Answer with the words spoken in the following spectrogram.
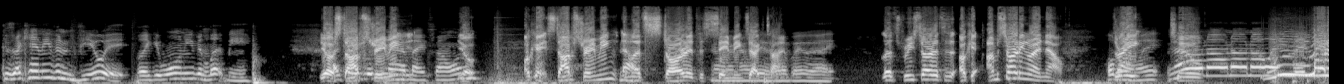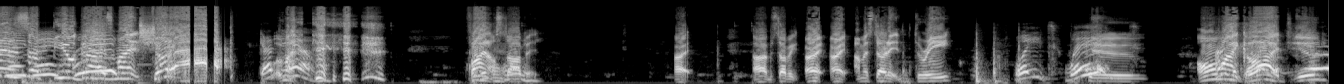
because I can't even view it. Like it won't even let me. Yo, I stop streaming. my phone. Yo, okay, stop streaming No. and let's start at the No, same no, exact wait, time. Wait, wait, wait. Let's restart at the. Okay, I'm starting right now. Hold Three, on, wait. two- No, no, no, no, wait, wait, wait, What wait, is up, wait, you wait. guys? My shut up. God What damn. Fine, I'll stop ready. it. All right, I'm stopping. All right, all right, I'm gonna start it in three, Wait, wait. two. Oh I'm my god, dude!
